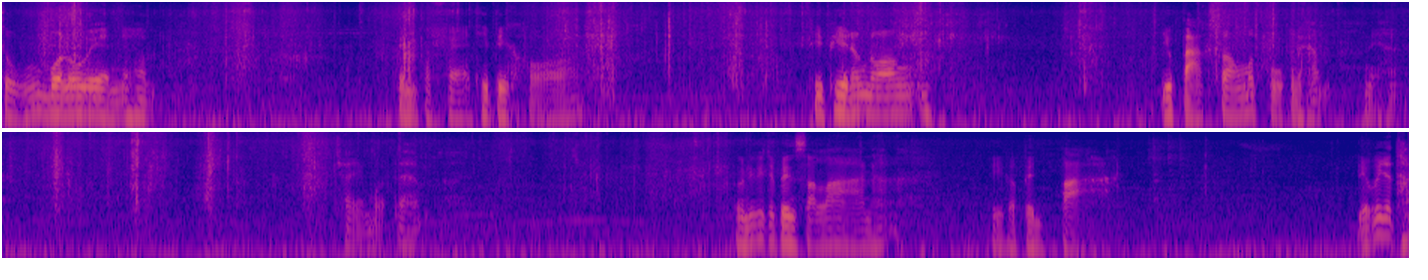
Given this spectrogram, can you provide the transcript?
สูงบริเวณนะครับ เป็นกาแฟที่ไปขอพี่พี่ๆน้องๆ อยู่ปากซองมาปลูกนะครับเนี่ยฮะใช่หมดนะครับ ตรงนี้ก็จะเป็นศาลานะฮะนี่ก็เป็นป่า เดี๋ยวก็จะท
